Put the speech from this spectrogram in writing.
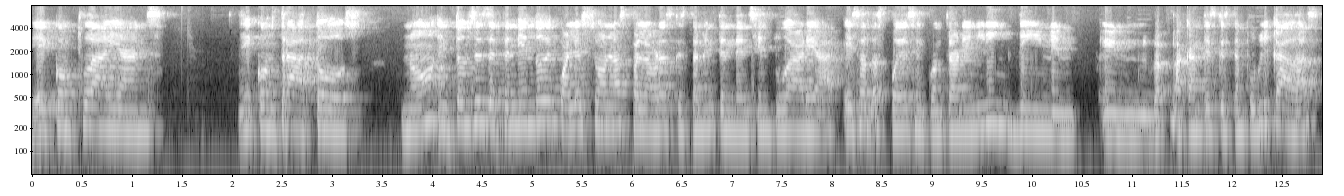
eh, compliance, eh, contratos, ¿no? Entonces, dependiendo de cuáles son las palabras que están en tendencia en tu área, esas las puedes encontrar en LinkedIn, en, vacantes que estén publicadas,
